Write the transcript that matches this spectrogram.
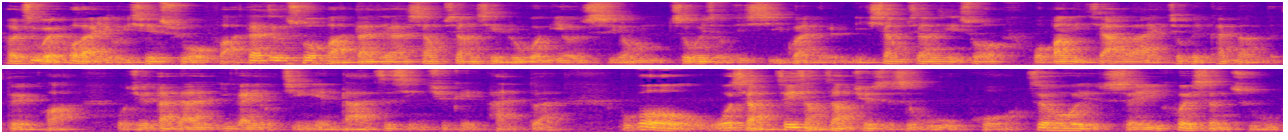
何志伟后来有一些说法，但这个说法大家相不相信？如果你有使用智慧手机习惯的人，你相不相信？说我帮你加 line 就可以看到你的对话？我觉得大家应该有经验，大家自行去可以判断。不过，我想这场仗确实是五五破，最后谁会胜出，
